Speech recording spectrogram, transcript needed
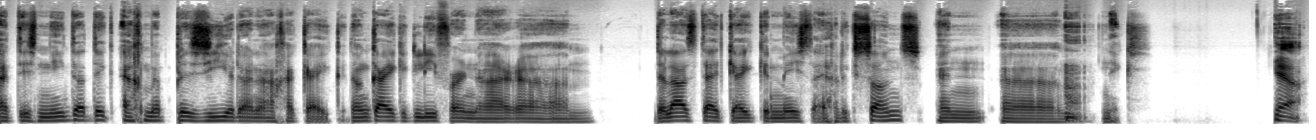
het is niet dat ik echt met plezier daarna ga kijken. Dan kijk ik liever naar... ehm, de laatste tijd kijk ik het meest eigenlijk Suns en ehm Hmm. niks. Ja.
